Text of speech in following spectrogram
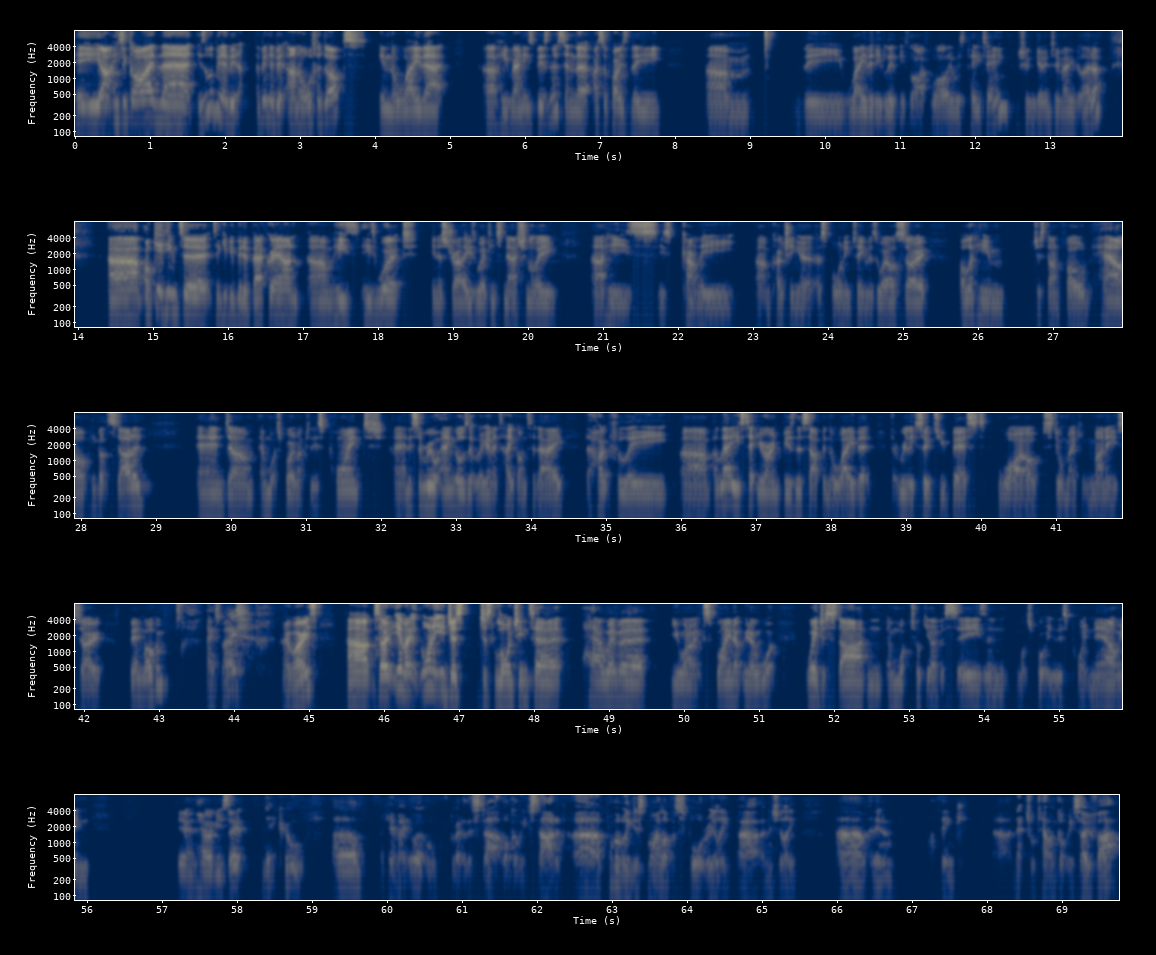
he uh, he's a guy that is a little bit a bit bit a bit unorthodox in the way that uh, he ran his business, and the, I suppose the um, the way that he lived his life while he was PTing, which we can get into maybe a bit later. Um, I'll get him to, to give you a bit of background. Um, he's he's worked in Australia. He's worked internationally. Uh, he's he's currently um, coaching a, a, sporting team as well. So I'll let him just unfold how he got started and um, and what's brought him up to this point. And there's some real angles that we're going to take on today that hopefully um, allow you to set your own business up in the way that that really suits you best while still making money. So, Ben, welcome. Thanks, mate. No worries. Uh, so, yeah, mate, why don't you just just launch into however you want to explain it? You know, what where'd you start and, and what took you overseas and what's brought you to this point now? In yeah, however you see it. Yeah, cool. Um, okay, mate. We'll, we'll, go back to the start. What got me started? Uh, probably just my love of sport, really. Uh, initially, um, and then I think uh, natural talent got me so far,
